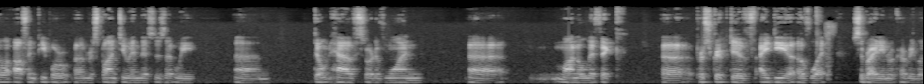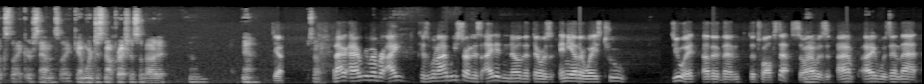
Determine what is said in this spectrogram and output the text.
often people um, respond to in this is that we um, don't have sort of one uh, monolithic uh, prescriptive idea of what sobriety and recovery looks like or sounds like, and we're just not precious about it. Um, yeah. Yeah. So And I, I remember I because when I we started this, I didn't know that there was any other ways to do it other than the twelve steps. So I mm. was I I was in that.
